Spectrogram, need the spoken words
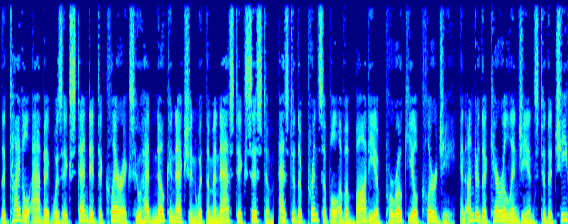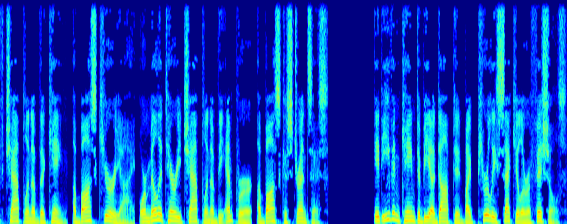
the title abbot was extended to clerics who had no connection with the monastic system, as to the principle of a body of parochial clergy, and under the Carolingians to the chief chaplain of the king, abbas curiae, or military chaplain of the emperor, abbas castrensis. It even came to be adopted by purely secular officials.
